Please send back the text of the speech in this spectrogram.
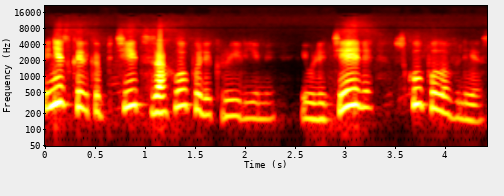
и несколько птиц захлопали крыльями и улетели с купола в лес.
